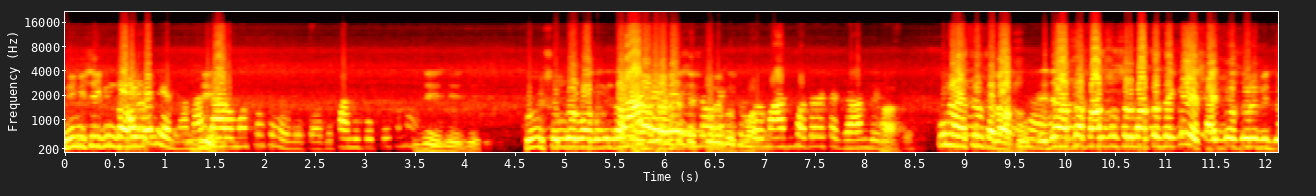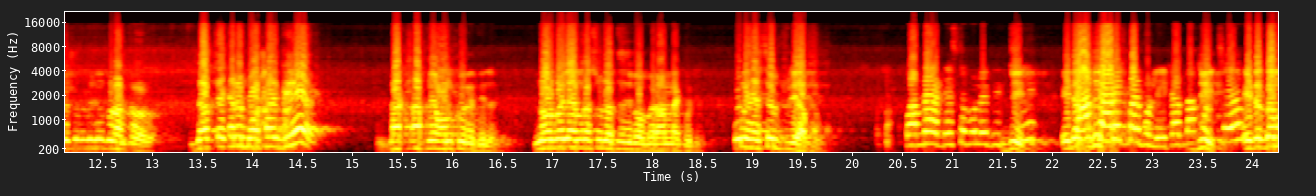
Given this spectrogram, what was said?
নিমিশেই কিন্তু ঢাকা না, জি। নাহলে আরও মশমশে হয়ে যেতে হবে, পানি পড়তেছে না। জি জি জি। খুবই সুন্দর ভাবে কিন্তু আপনি রান্নাটা শেষ করে অনেক ফেলতে মাছ ভাজার একটা গান হ্যাঁ। কোন হ্যাসেল ছাড়া আপু হ্যাঁ। এটা আপনার পাঁচ বছরের বাচ্চা থেকে ষাট বছরের বৃদ্ধ রাখতে যাতে এখানে বসায় দিয়ে আপনি অন করে দিলেন। নর্মালি আমরা চুলাতে যেভাবে রান্না করি। কোন হ্যাসেল ফ্রি আপু। আমরা অ্যাড্রেসটা বলে দিচ্ছি। এটা যদি- আরেকবার বলি এটার দাম হচ্ছে এটার দাম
